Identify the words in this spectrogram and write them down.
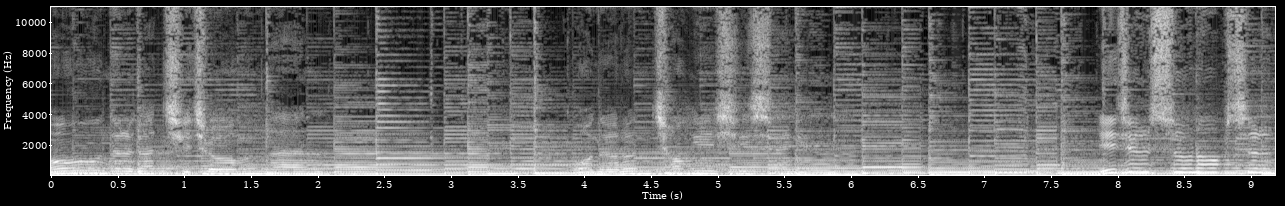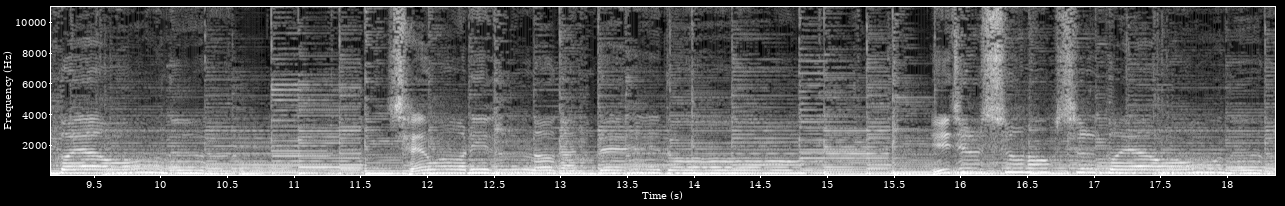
오늘같이 좋은 날. 오늘은 정희 시 생일 잊을 순 없을 거야 오늘은. 세월이 흘러 흘러간대도 잊을 순 없을 거야 오늘은.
